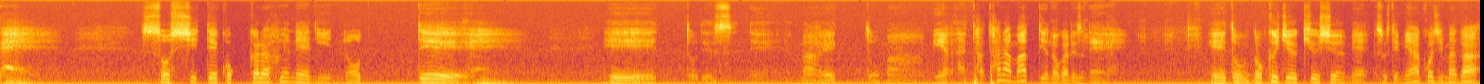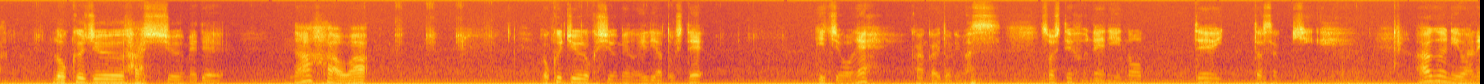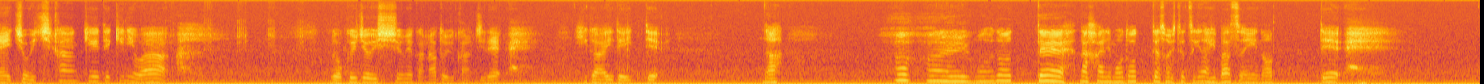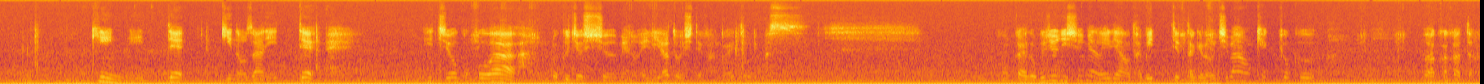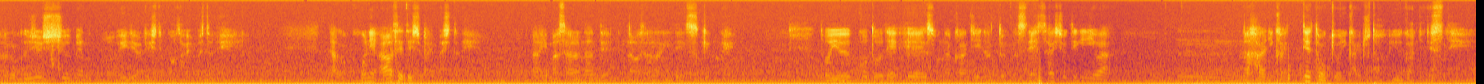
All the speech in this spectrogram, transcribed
そしてここから船に乗って、えー、っとですね、まあ、え、っと、まあ、宮たタラマっていうのがですね、えー、っと、69週目、そして宮古島が68週目で、那覇は66週目のエリアとして一応ね考えております。そして船に乗って行った先。アグニはね一応位置関係的には61周目かなという感じで日帰りで行ってなはい戻って那覇に戻ってそして次の日バスに乗って金に行って木の座に行って一応ここは60周目のエリアとして考えております。今回62周目のエリアの旅って言ったけど一番結局若かったのは60周目のエリアでしてございましたね。なんかここに合わせてしまいましたね。あ今更なんで直さないですけどね。ということで、えー、そんな感じになっておりますね。最終的には那覇に帰って東京に帰るという感じですね。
